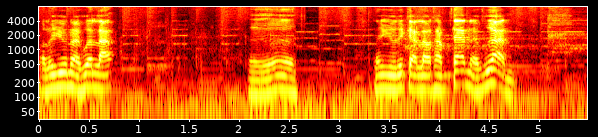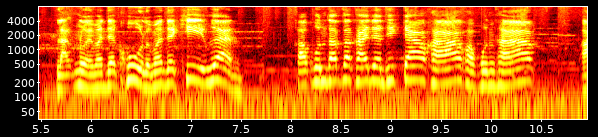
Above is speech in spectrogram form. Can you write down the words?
ขอเรายูหน่อยเพื่อนรัก เออต้องอยู่ด้วยกันเราทำแต้มหน่อยเพื่อน หลักหน่วยมันจะคู่หรือมันจะขี้เพื่อน ขอบคุณซับสไครต์เดือนที่เก้าครับขอบคุณครับไป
